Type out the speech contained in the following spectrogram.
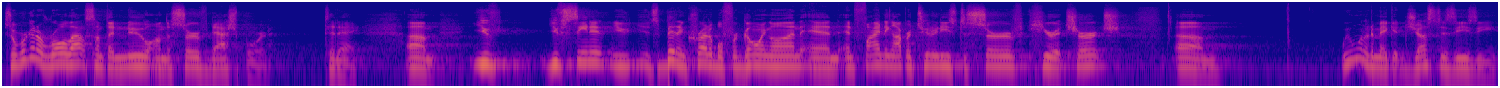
So, we're going to roll out something new on the Serve dashboard today. Um, you've You've seen it, you, it's been incredible for going on and, and finding opportunities to serve here at church. Um, we wanted to make it just as easy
